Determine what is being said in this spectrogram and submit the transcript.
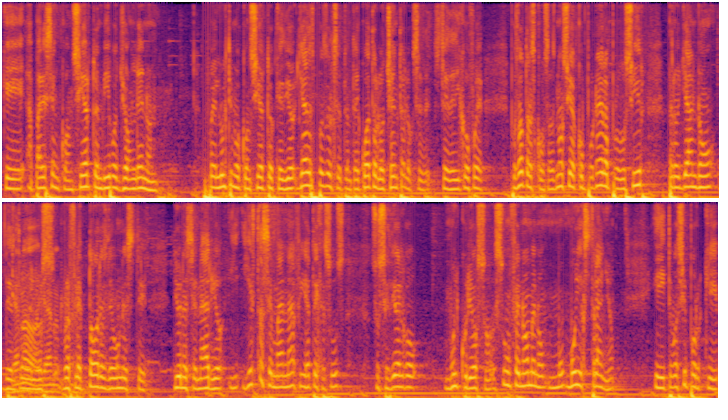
que aparece en concierto en vivo John Lennon. Fue el último concierto que dio. Ya después del 74 al 80 lo que se, se dedicó fue pues otras cosas, no sí a componer, a producir, pero ya no dentro no, de los no. reflectores de un este de un escenario. Y, y esta semana, fíjate Jesús, sucedió algo muy curioso. Es un fenómeno mu- muy, extraño. Y te voy a decir porque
